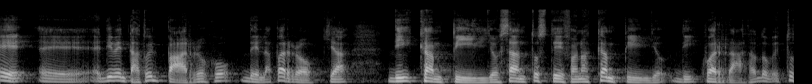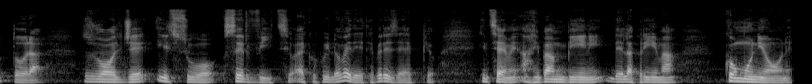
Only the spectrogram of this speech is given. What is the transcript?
e eh, è diventato il parroco della parrocchia di Campiglio, Santo Stefano a Campiglio di Quarrata, dove tuttora svolge il suo servizio. Ecco qui lo vedete per esempio insieme ai bambini della prima comunione.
